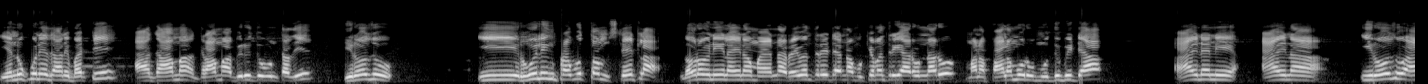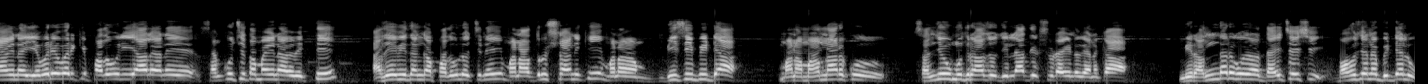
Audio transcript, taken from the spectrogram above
ఎన్నుకునే దాన్ని బట్టి ఆ గ్రామ గ్రామ అభివృద్ధి ఉంటుంది. ఈరోజు ఈ రూలింగ్ ప్రభుత్వం స్టేట్ల గౌరవనీయులైన మా అన్న రేవంత్ రెడ్డి అన్న ముఖ్యమంత్రి గారు ఉన్నారు. మన పాలమూరు ముద్దుబిడ్డ. ఆయనని ఆయన ఈరోజు ఆయన ఎవరెవరికి పదవులు ఇవ్వాలి అనే సంకుచితమైన వ్యక్తి అదేవిధంగా పదవులు వచ్చినాయి. మన అదృష్టానికి మన బీసీ బిడ్డ మన మామనారుకు సంజీవ్ ముదిరాజు జిల్లాధ్యక్షుడు అయిన గనక మీరందరూ కూడా దయచేసి బహుజన బిడ్డలు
